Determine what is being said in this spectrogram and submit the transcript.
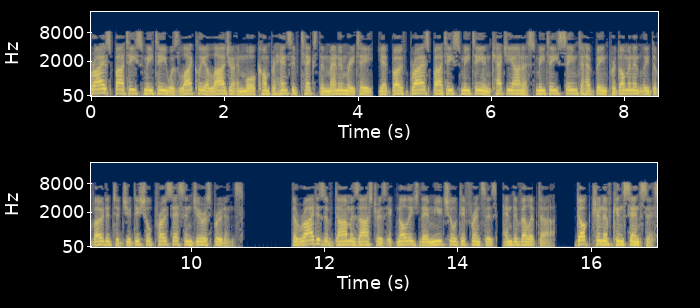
Brihaspati Smriti was likely a larger and more comprehensive text than Manusmriti, yet both Brihaspati Smriti and Katyayana Smriti seem to have been predominantly devoted to judicial process and jurisprudence. The writers of Dharmasastras acknowledged their mutual differences, and developed a «doctrine of consensus»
